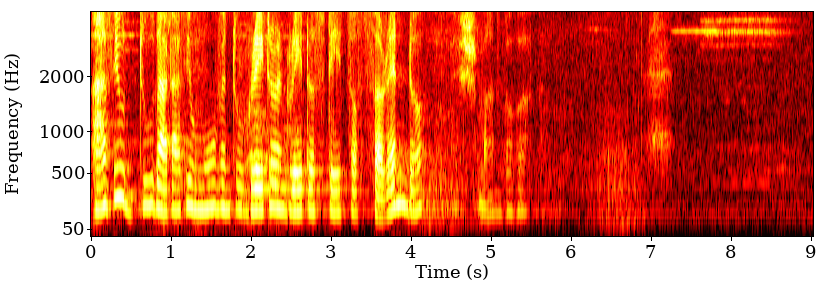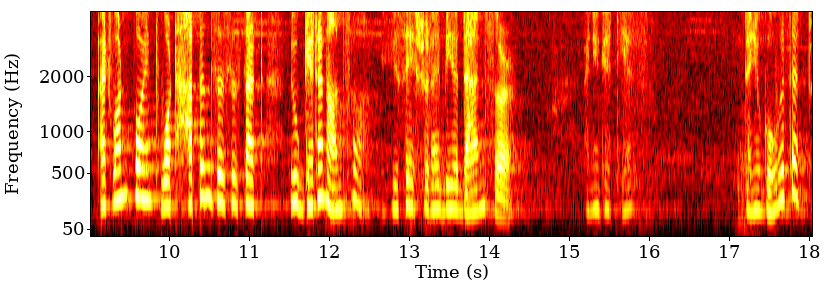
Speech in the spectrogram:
As you do that, as you move into greater and greater states of surrender, at one point what happens is, is that you get an answer. You say, should I be a dancer? And you get yes. Then you go with it.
